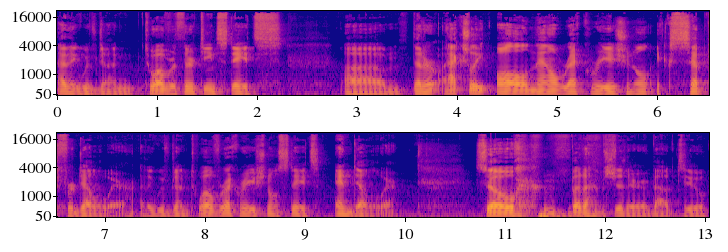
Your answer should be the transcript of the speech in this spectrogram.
I think we've done 12 or 13 states um, that are actually all now recreational except for Delaware. I think we've done 12 recreational states and Delaware. So, but I'm sure they're about to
